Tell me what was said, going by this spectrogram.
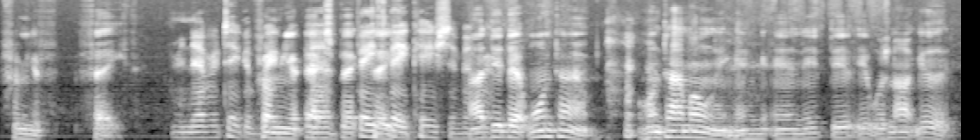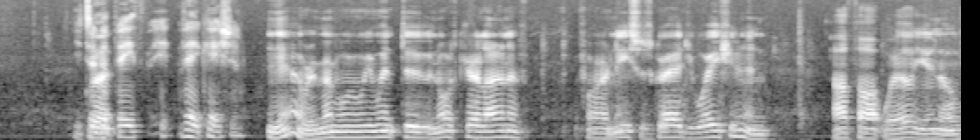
from your faith. You never take a break. From your uh, expectation. vacation. I did that one time, one time only, and, and it, it it was not good. You took a faith vacation. Yeah, remember when we went to North Carolina for our niece's graduation, and I thought, well, you know,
